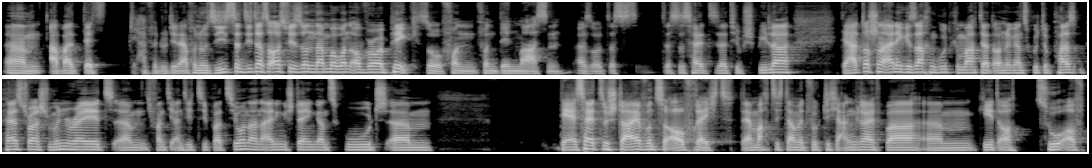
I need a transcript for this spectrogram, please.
Ähm, aber das, ja, wenn du den einfach nur siehst, dann sieht das aus wie so ein Number One Overall Pick, so von, von den Maßen. Also das, das ist halt dieser Typ Spieler der hat doch schon einige Sachen gut gemacht. Der hat auch eine ganz gute Pass-Rush-Win-Rate. Ähm, ich fand die Antizipation an einigen Stellen ganz gut. Ähm, der ist halt zu steif und zu aufrecht. Der macht sich damit wirklich angreifbar, ähm, geht auch zu oft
